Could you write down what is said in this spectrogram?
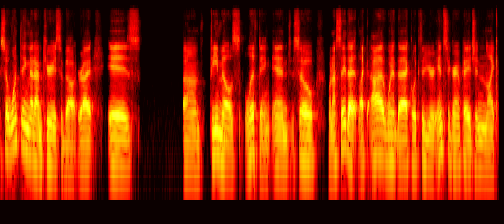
so one thing that I'm curious about, right, is um, females lifting. And so when I say that, like I went back, looked through your Instagram page, and like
